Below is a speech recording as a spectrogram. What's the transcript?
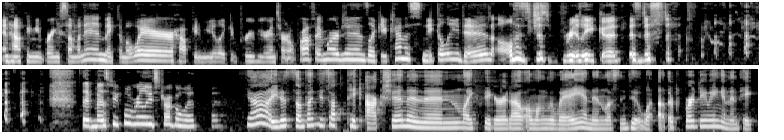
And how can you bring someone in, make them aware? How can you like improve your internal profit margins? Like you kind of sneakily did all this just really good business stuff that most people really struggle with. yeah you just sometimes you just have to take action and then like figure it out along the way and then listen to what other people are doing and then take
